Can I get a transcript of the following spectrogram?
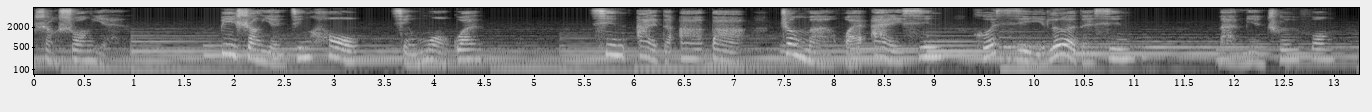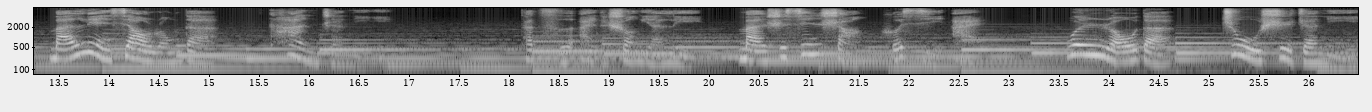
上双眼，闭上眼睛后，请默观。亲爱的阿爸正满怀爱心和喜乐的心，满面春风、满脸笑容的看着你。他慈爱的双眼里满是欣赏和喜爱，温柔的注视着你。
